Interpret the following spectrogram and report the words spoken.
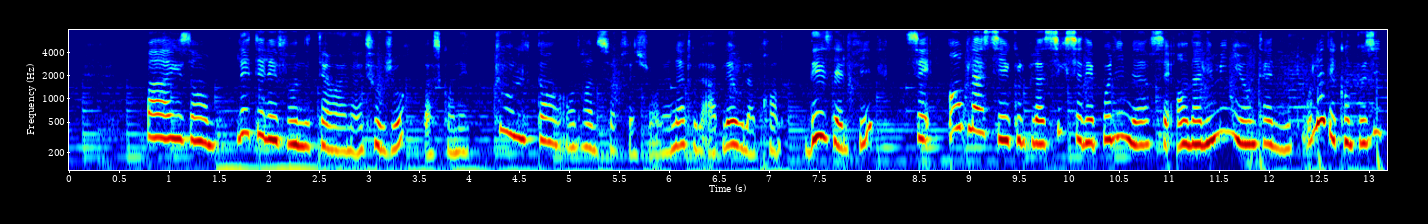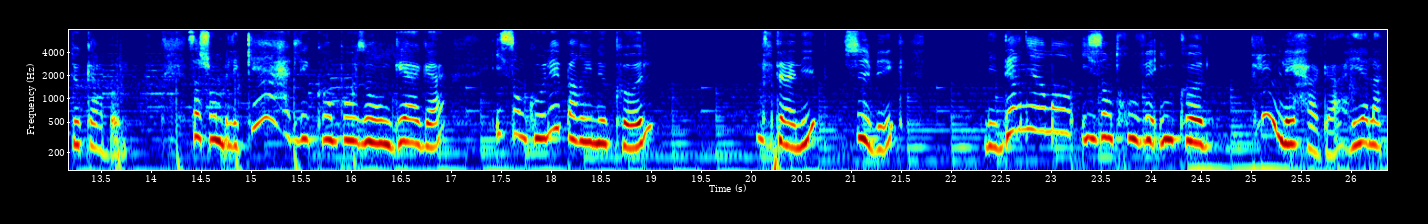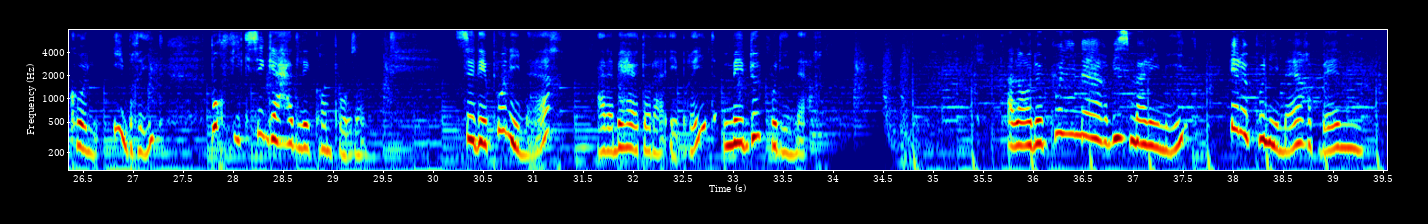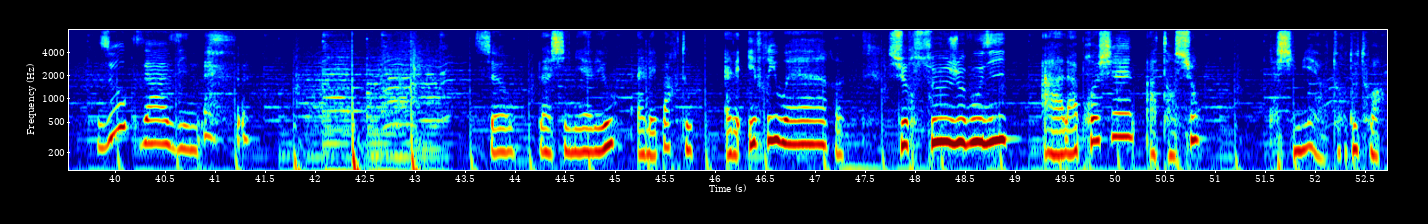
par exemple les téléphones تاعنا toujours parce qu'on est tout le temps en train de surfer sur le net ou l'appeler ou la prendre des selfies. C'est en plastique, le plastique c'est des polymères, c'est en aluminium, tanite ou là des composites de carbone. Sachant que les composants gaga, ils sont collés par une colle tanite chimique. Les dernièrement, ils ont trouvé une colle plume les haga, et la colle hybride pour fixer les composants. C'est des polymères, à la hybride, mais deux polymères. Alors le polymère bismalimide et le polymère benzoxazine. so, la chimie elle est où? Elle est partout. Elle est everywhere. Sur ce, je vous dis à la prochaine. Attention, la chimie est autour de toi.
